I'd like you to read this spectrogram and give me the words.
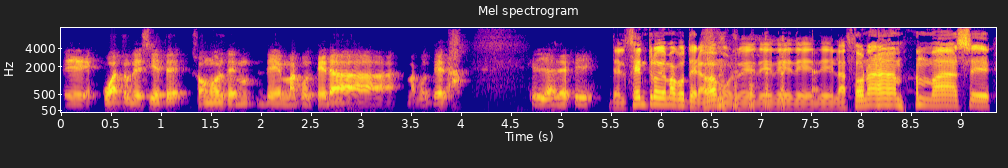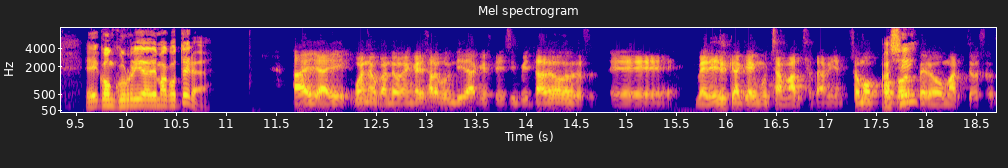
eh, cuatro de siete, somos de, Macotera, Macotera, que ya decir. Del centro de Macotera, vamos, de, de la zona más concurrida de Macotera. Ahí, ahí. Bueno, cuando vengáis algún día que estéis invitados, eh, veréis que aquí hay mucha marcha también. Somos ¿Ah, pocos, pero marchosos.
